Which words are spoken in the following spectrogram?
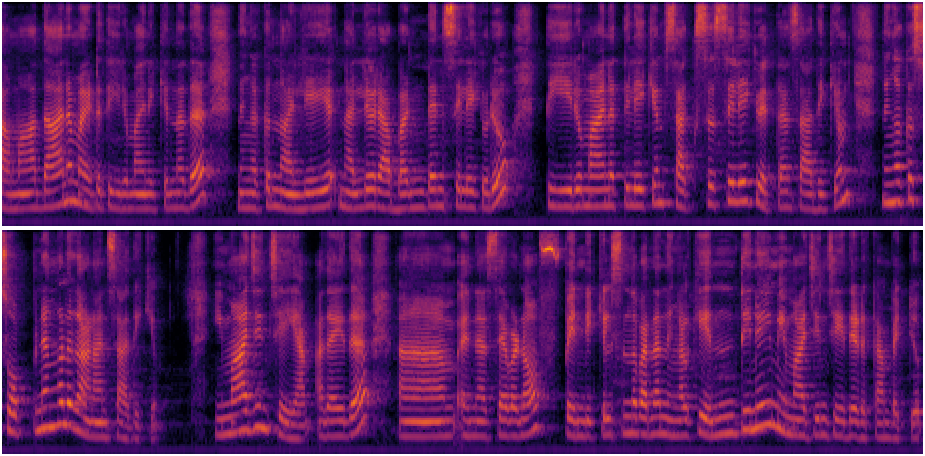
സമാധാനമായിട്ട് തീരുമാനിക്കുന്നത്. നിങ്ങൾക്ക് നല്ല നല്ലൊരു അബണ്ടൻസിലേക്കൊരു തീരുമാനത്തിലേക്കും സക്സസ്സിലേക്കും എത്താൻ സാധിക്കും. നിങ്ങൾക്ക് സ്വപ്നങ്ങൾ കാണാൻ സാധിക്കും. ഇമാജിൻ ചെയ്യാം. അതായത് പിന്നെ സെവൻ ഓഫ് പെൻഡിക്കിൾസ് എന്ന് പറഞ്ഞാൽ നിങ്ങൾക്ക് എന്തിനേയും ഇമാജിൻ ചെയ്തെടുക്കാൻ പറ്റും.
